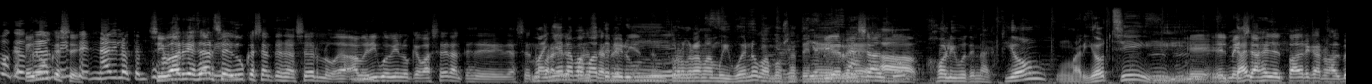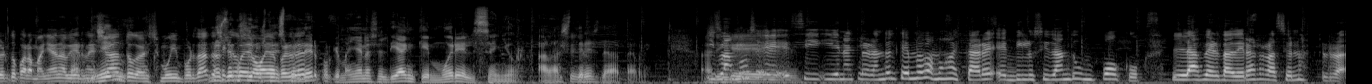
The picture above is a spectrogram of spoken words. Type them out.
porque Edúquese. realmente nadie lo está empujando. Si va a arriesgarse, edúquese antes de hacerlo. a- Averigüe bien lo que va a hacer antes de, de hacerlo. Mañana no vamos a tener un programa muy bueno. Vamos a tener Viernes eh, Santo. a Hollywood en acción, Mariotzi. y- Eh, el y tal. mensaje del padre Carlos Alberto para mañana, Viernes También. Santo, que es muy importante. No así se que no pueden se lo vaya a perder. perder porque mañana es el día en que muere el Señor, a las señor. 3 de la tarde. Y vamos, que- eh, sí, y en aclarando el tema vamos a estar eh, dilucidando un poco las verdaderas razones, ra-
